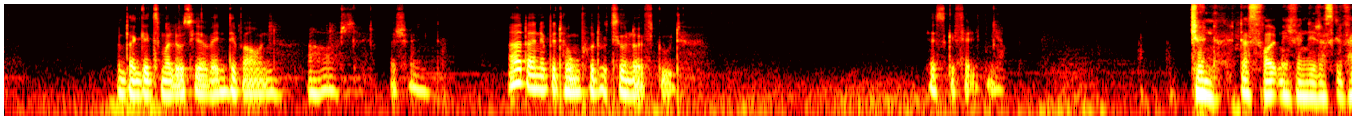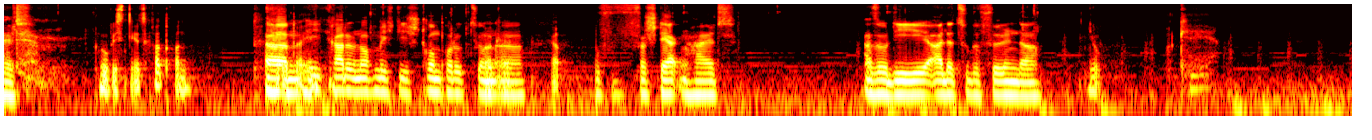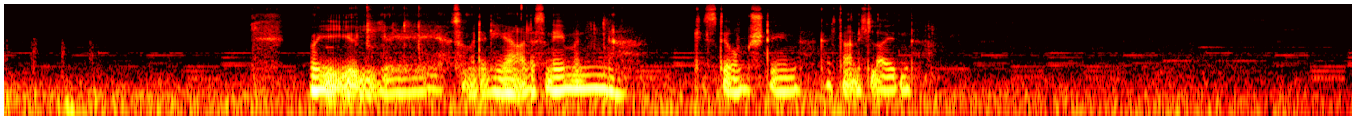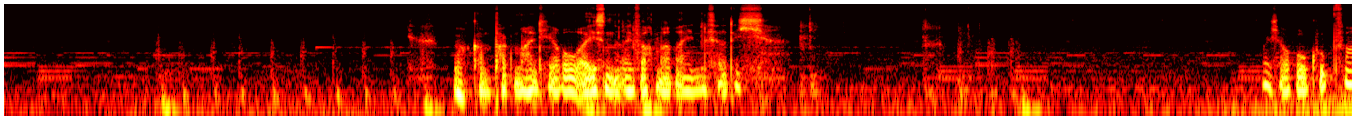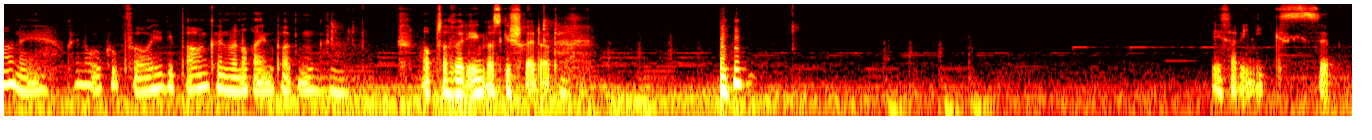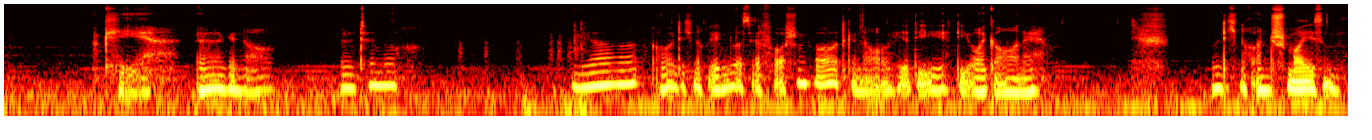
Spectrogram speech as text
Und dann geht's mal los hier, Wände bauen. Ah, sehr schön. Ah, deine Betonproduktion läuft gut. Das gefällt mir. Schön. Das freut mich, wenn dir das gefällt. Wo bist du denn jetzt gerade dran? Ähm, ich gerade noch mich die Stromproduktion Okay, äh, ja. verstärken halt. Also die alle zu befüllen da. Okay. Uiuiui. Was soll man denn hier alles nehmen? Kiste rumstehen. Kann ich gar nicht leiden. Ja, komm, packen wir halt hier Roheisen einfach mal rein. Fertig. Hab ich auch Rohkupfer? Nee, kein Rohkupfer. Aber hier die Barren können wir noch reinpacken. Hauptsache wird irgendwas geschreddert. Jetzt habe ich nix. Okay, äh, genau. Wollte noch. Ja, wollte ich noch irgendwas erforschen gerade? Genau, hier die, die Organe. Wollte ich noch anschmeißen.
